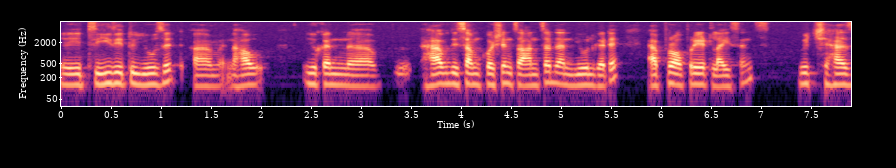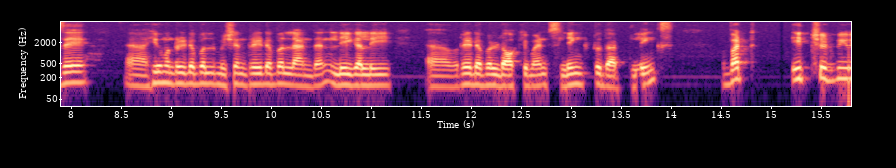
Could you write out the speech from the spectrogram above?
it's easy to use it. Um, and how you can uh, have the some questions answered and you will get a appropriate license which has a uh, human readable machine readable and then legally uh, readable documents linked to that links. But it should be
